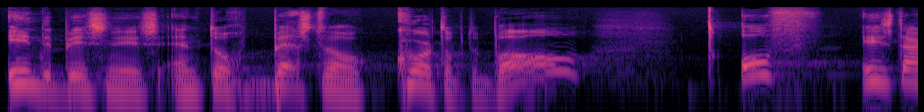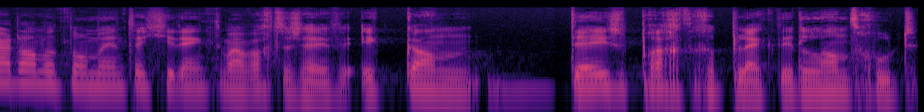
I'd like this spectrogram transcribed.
in de business en toch best wel kort op de bal? Of is daar dan het moment dat je denkt, maar wacht eens even, ik kan deze prachtige plek, dit landgoed,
